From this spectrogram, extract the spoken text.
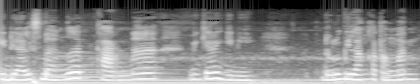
idealis banget karena mikirnya gini dulu bilang ke teman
